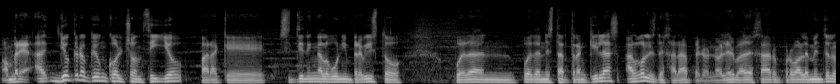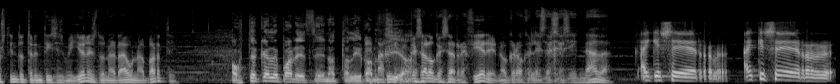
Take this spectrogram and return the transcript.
Hombre, ah, yo creo que un colchoncillo para que si tienen algún imprevisto puedan, puedan estar tranquilas, algo les dejará, pero no les va a dejar probablemente los 136 millones, donará una parte. ¿A usted qué le parece, Natalie García? Imagino que es a lo que se refiere, no creo que les deje sin nada. Hay que ser. Hay que ser.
